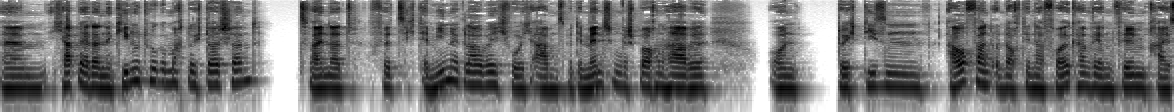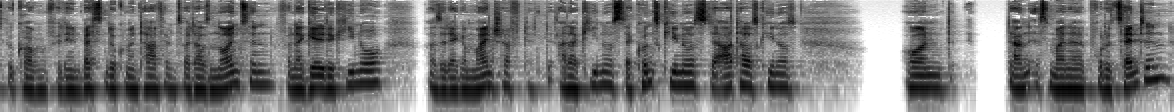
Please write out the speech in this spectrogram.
ähm, ich habe ja dann eine Kinotour gemacht durch Deutschland. 240 Termine, glaube ich, wo ich abends mit den Menschen gesprochen habe. Und durch diesen Aufwand und auch den Erfolg haben wir einen Filmpreis bekommen für den besten Dokumentarfilm 2019 von der Gilde Kino, also der Gemeinschaft aller Kinos, der Kunstkinos, der Arthouse-Kinos. Und dann ist meine Produzentin,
